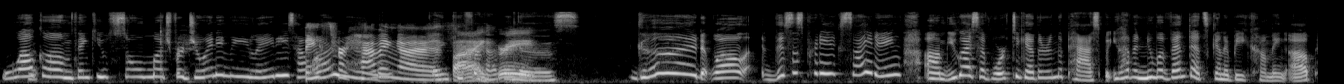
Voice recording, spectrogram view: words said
Welcome! Thank you so much for joining me, ladies. How Thanks are for having us. Thank you for Fine, having great. us. Good. Well, this is pretty exciting. Um, you guys have worked together in the past, but you have a new event that's going to be coming up.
